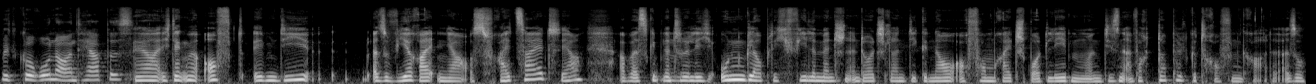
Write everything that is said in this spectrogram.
mit Corona und Herpes. Ja, ich denke mir oft eben die, also wir reiten ja aus Freizeit, ja, aber es gibt mhm. natürlich unglaublich viele Menschen in Deutschland, die genau auch vom Reitsport leben und die sind einfach doppelt getroffen gerade. Also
